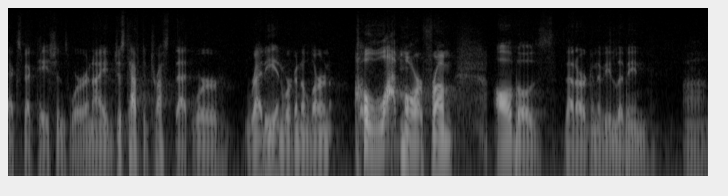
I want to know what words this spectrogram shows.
expectations were. And I just have to trust that we're ready and we're going to learn a lot more from all those that are going to be living um,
